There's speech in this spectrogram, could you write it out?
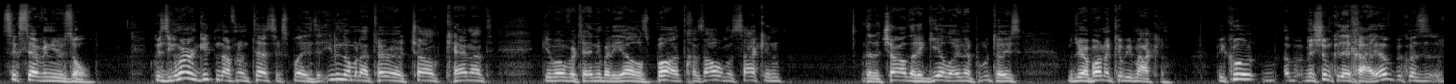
six, seven years old. Because the Gemara in Gittin Afnon explains that even though Manatera, a child cannot give over to anybody else, but Chazal Masakin, that a child that Hagil Einis Aputis, Midrabana could be Makna. Because, because to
